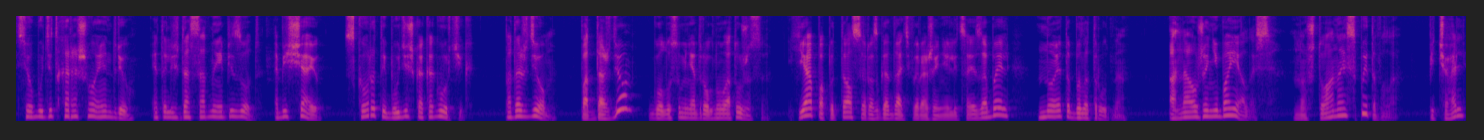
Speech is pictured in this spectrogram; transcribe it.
«Все будет хорошо, Эндрю. Это лишь досадный эпизод. Обещаю. Скоро ты будешь как огурчик. Подождем». «Под дождем?» Голос у меня дрогнул от ужаса. Я попытался разгадать выражение лица Изабель, но это было трудно. Она уже не боялась, но что она испытывала? Печаль?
